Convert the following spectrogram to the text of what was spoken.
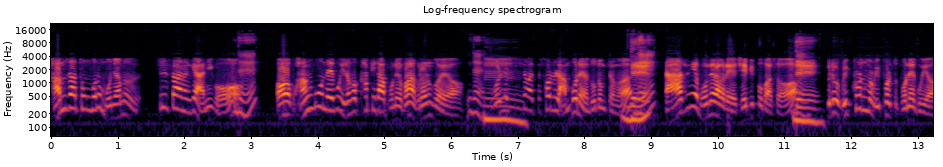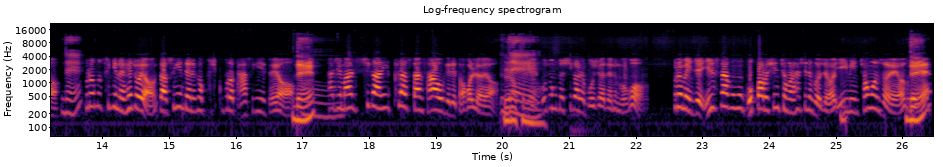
감사 통보는 뭐냐면 실사하는 게 아니고 네. 어 광고 내고 이런 거 카피 다 보내봐 그러는 거예요. 네. 음. 원래 신청할 때 서류를 안 보내요 노동청은. 네. 나중에 보내라 그래요 제비 뽑아서. 네. 그리고 리크루트먼 리포트 보내고요. 네. 그러면 승인을 해줘요. 그러니까 승인되는 건 99%다 승인이 돼요. 네. 어. 하지만 시간이 플러스 한 4, 5개월이 더 걸려요. 그렇군요. 네. 그 정도 시간을 보셔야 되는 거고. 그러면 이제 140은 곧바로 신청을 하시는 거죠. 이민 청원서예요. 그게.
